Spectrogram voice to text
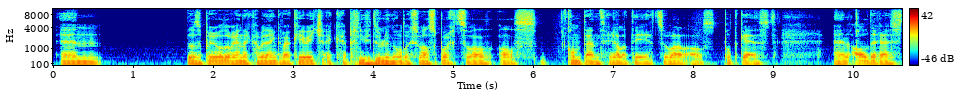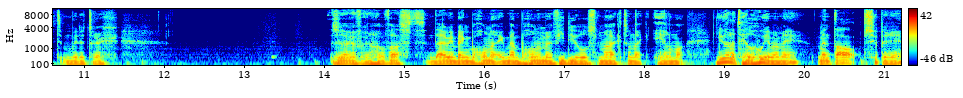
En dat is een periode waarin ik ga bedenken: oké, weet je, ik heb nieuwe doelen nodig, zowel sport, zowel als content gerelateerd, zowel als podcast. En al de rest moet je terug zorgen voor een houvast. Daarmee ben ik begonnen. Ik ben begonnen met video's maken toen ik helemaal... Nu had het heel goed met mij. Mentaal super, hè.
